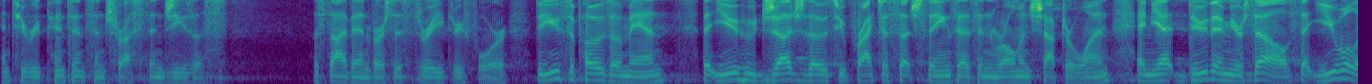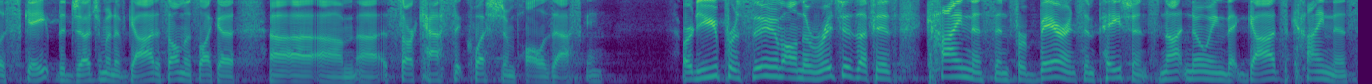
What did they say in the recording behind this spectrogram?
and to repentance and trust in Jesus. Let's dive in verses 3 through 4. Do you suppose, O oh man, that you who judge those who practice such things as in Romans chapter 1, and yet do them yourselves, that you will escape the judgment of God? It's almost like a, um, a sarcastic question Paul is asking. Or do you presume on the riches of his kindness and forbearance and patience, not knowing that God's kindness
